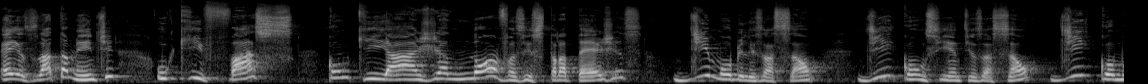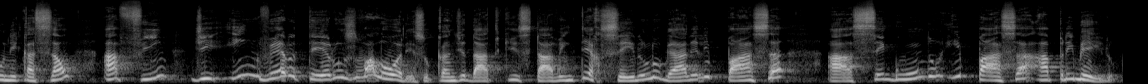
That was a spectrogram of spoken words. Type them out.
é exatamente o que faz com que haja novas estratégias de mobilização, de conscientização, de comunicação, a fim de inverter os valores. O candidato que estava em terceiro lugar, ele passa a segundo e passa a primeiro.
